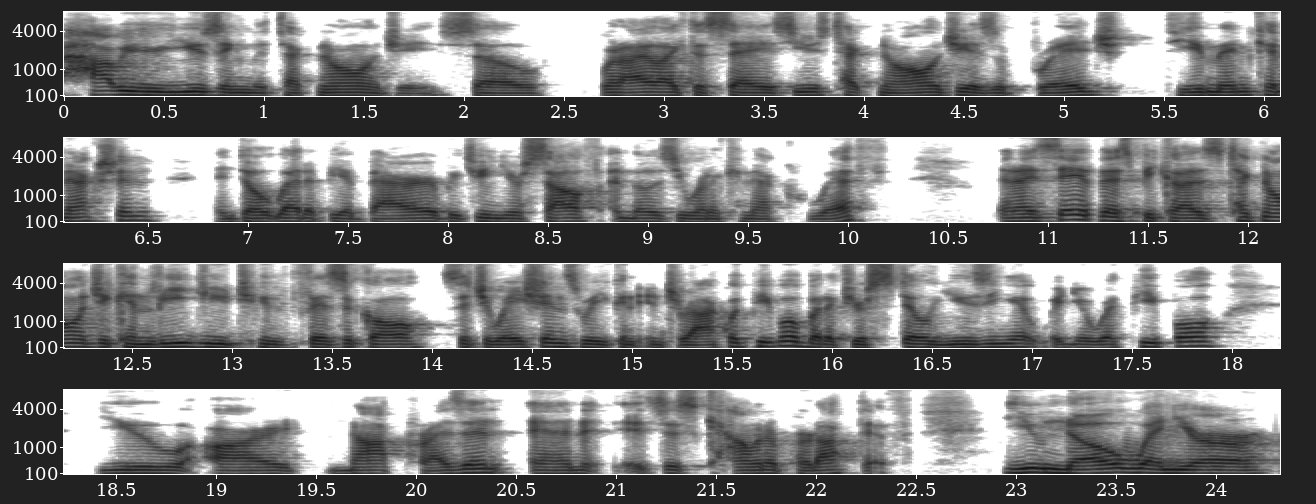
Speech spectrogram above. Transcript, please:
how you're using the technology so what i like to say is use technology as a bridge to human connection and don't let it be a barrier between yourself and those you want to connect with and I say this because technology can lead you to physical situations where you can interact with people, but if you're still using it when you're with people, you are not present and it's just counterproductive. You know when you're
